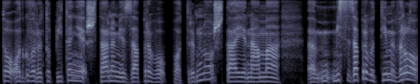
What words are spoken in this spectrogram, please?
to odgovor na to pitanje šta nam je zapravo potrebno, šta je nama, mi se zapravo time vrlo,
